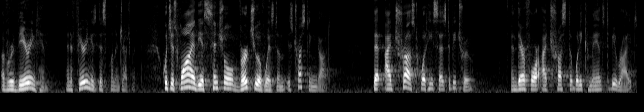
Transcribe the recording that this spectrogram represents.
of revering him, and of fearing his discipline and judgment, which is why the essential virtue of wisdom is trusting God that I trust what he says to be true, and therefore I trust that what he commands to be right,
